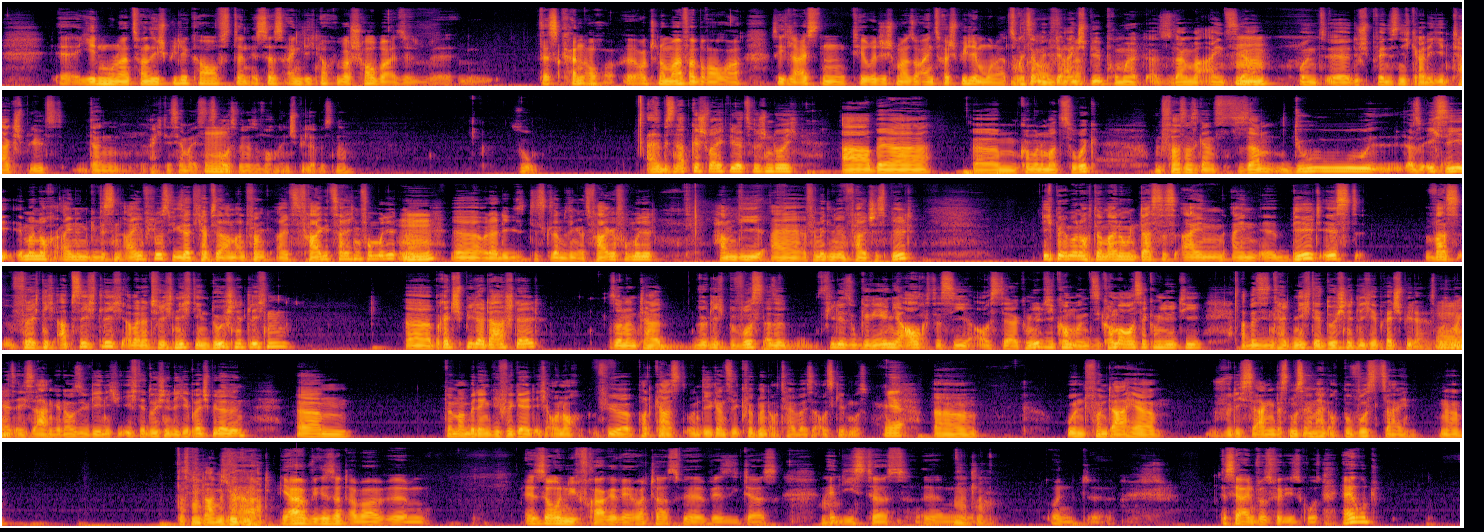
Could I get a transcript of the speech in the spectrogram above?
äh, jeden Monat 20 Spiele kaufst, dann ist das eigentlich noch überschaubar. Also äh, das kann auch äh, Otto-Normalverbraucher sich leisten, theoretisch mal so ein, zwei Spiele im Monat zu kaufen. Sagen wir, ein Spiel pro Monat, also sagen wir eins, mhm. ja. Und äh, du, wenn du es nicht gerade jeden Tag spielst, dann reicht das ja meistens mhm. aus, wenn du so Wochenendspieler bist, ne? So. Also ein bisschen abgeschweift wieder zwischendurch. Aber ähm, kommen wir nochmal zurück und fassen das Ganze zusammen. Du, also ich sehe immer noch einen gewissen Einfluss. Wie gesagt, ich habe es ja am Anfang als Fragezeichen formuliert, ne? mhm. ne? äh, oder die, das gesamte Ding als Frage formuliert. Haben die, äh, vermitteln wir ein falsches Bild? Ich bin immer noch der Meinung, dass es ein, ein äh, Bild ist, was vielleicht nicht absichtlich, aber natürlich nicht den durchschnittlichen äh, Brettspieler darstellt sondern da wirklich bewusst, also viele suggerieren ja auch, dass sie aus der Community kommen und sie kommen auch aus der Community, aber sie sind halt nicht der durchschnittliche Brettspieler. Das muss man mhm. ganz ehrlich sagen. Genauso wenig wie ich der durchschnittliche Brettspieler bin. Ähm, wenn man bedenkt, wie viel Geld ich auch noch für Podcast und die ganze Equipment auch teilweise ausgeben muss. Ja. Äh, und von daher würde ich sagen, das muss einem halt auch bewusst sein, ne? Dass man da eine ja, Wirkung hat. Ja, wie gesagt, aber ähm, es ist auch die Frage, wer hört das, wer, wer sieht das, mhm. wer liest das. Ähm, Na klar. Und äh, ist der Einfluss für dieses groß. Ja gut,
